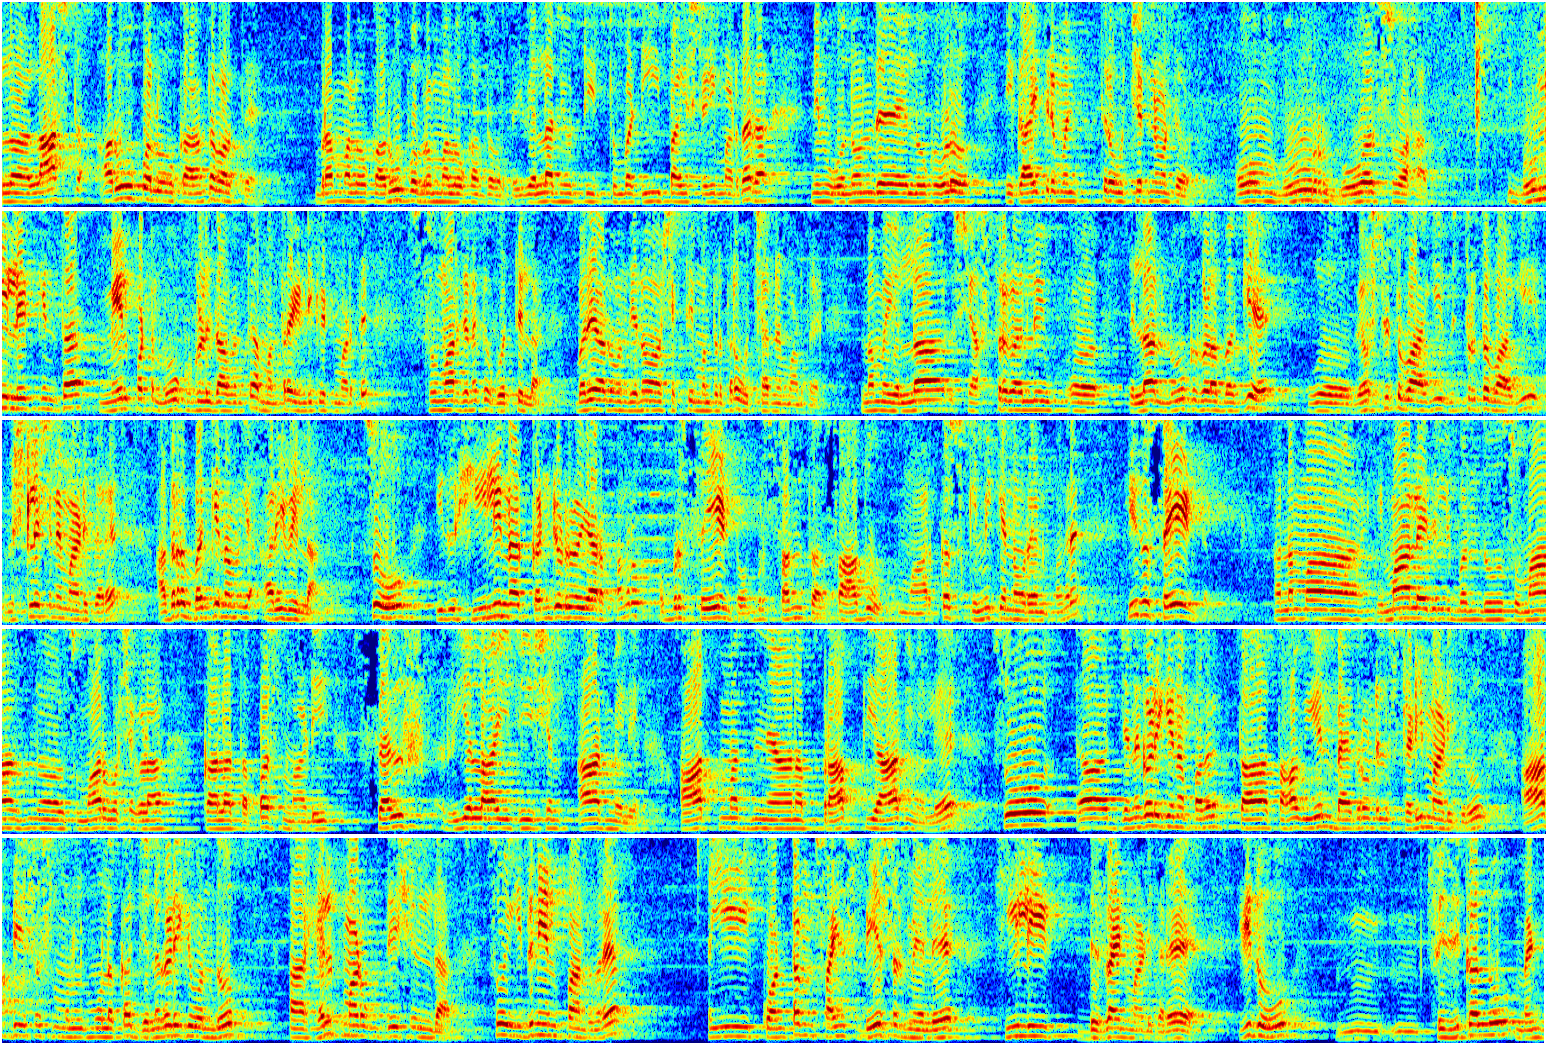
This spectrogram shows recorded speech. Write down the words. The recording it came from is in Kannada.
ಲಾಸ್ಟ್ ಅರೂಪ ಲೋಕ ಅಂತ ಬರುತ್ತೆ. ಬ್ರಹ್ಮಲೋಕ, ಅರೂಪ ಬ್ರಹ್ಮಲೋಕ ಅಂತ ಬರುತ್ತೆ. ಇವೆಲ್ಲ ನೀವು ಟಿ, ತುಂಬ ಡೀಪಾಗಿ ಸ್ಟಡಿ ಮಾಡಿದಾಗ ನಿಮಗೆ ಒಂದೊಂದೇ ಲೋಕಗಳು ಈ ಗಾಯತ್ರಿ ಮಂತ್ರ ಉಚ್ಚಾರಣೆ ಮಾಡ್ತೇವೆ. ಓಂ ಭೂರ್ ಭುವಸ್ವಹ ಈ ಭೂಮಿ ಲೇಖಕ್ಕಿಂತ ಮೇಲ್ಪಟ್ಟ ಲೋಕಗಳಿದಾವಂತೆ ಆ ಮಂತ್ರ ಇಂಡಿಕೇಟ್ ಮಾಡುತ್ತೆ. ಸುಮಾರು ಜನಕ್ಕೆ ಗೊತ್ತಿಲ್ಲ. ಬರೀ ಅದು ಒಂದೇನೋ ಶಕ್ತಿ ಮಂತ್ರ ಥರ ಉಚ್ಚಾರಣೆ ಮಾಡ್ತಾರೆ. ನಮ್ಮ ಎಲ್ಲ ಶಾಸ್ತ್ರಗಳಲ್ಲಿ ಎಲ್ಲ ಲೋಕಗಳ ಬಗ್ಗೆ ವ್ಯವಸ್ಥಿತವಾಗಿ, ವಿಸ್ತೃತವಾಗಿ ವಿಶ್ಲೇಷಣೆ ಮಾಡಿದ್ದಾರೆ. ಅದರ ಬಗ್ಗೆ ನಮಗೆ ಅರಿವಿಲ್ಲ. ಸೊ ಇದು ಹೀಲಿನ ಕಂಡಿಡಿರೋ ಯಾರಪ್ಪ ಅಂದ್ರೆ ಒಬ್ಬರು ಸೇಂಟ್ ಒಬ್ಬರು ಸಂತ, ಸಾಧು, ಮಾರ್ಕಸ್, ಕಿಮಿಕ್ ಅನ್ನೋರು ಏನಪ್ಪ ಅಂದ್ರೆ ಈಸ್ ಅ ಸೇಂಟ್ ನಮ್ಮ ಹಿಮಾಲಯದಲ್ಲಿ ಬಂದು ಸುಮಾರು ಸುಮಾರು ವರ್ಷಗಳ ಕಾಲ ತಪಸ್ ಮಾಡಿ ಸೆಲ್ಫ್ ರಿಯಲೈಸೇಷನ್ ಆದಮೇಲೆ, ಆತ್ಮಜ್ಞಾನ ಪ್ರಾಪ್ತಿ ಆದಮೇಲೆ ಸೊ ಜನಗಳಿಗೇನಪ್ಪ ಅಂದ್ರೆ ತಾ, ತಾವು ಏನು ಬ್ಯಾಕ್ಗ್ರೌಂಡಲ್ಲಿ ಸ್ಟಡಿ ಮಾಡಿದ್ರು, ಆ ಬೇಸಸ್ ಮೂಲಕ ಜನಗಳಿಗೆ ಒಂದು ಹೆಲ್ಪ್ ಮಾಡೋ ಉದ್ದೇಶದಿಂದ. ಸೊ ಇದನ್ನೇನಪ್ಪ ಅಂತಂದ್ರೆ, ಈ ಕ್ವಾಂಟಮ್ ಸೈನ್ಸ್ ಬೇಸ್ಡ್ ಮೇಲೆ ಹೀಲಿ ಡಿಸೈನ್ ಮಾಡಿದ್ದಾರೆ. ಇದು ಫಿಸಿಕಲ್ಲು ಮೆಂಟಲ್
